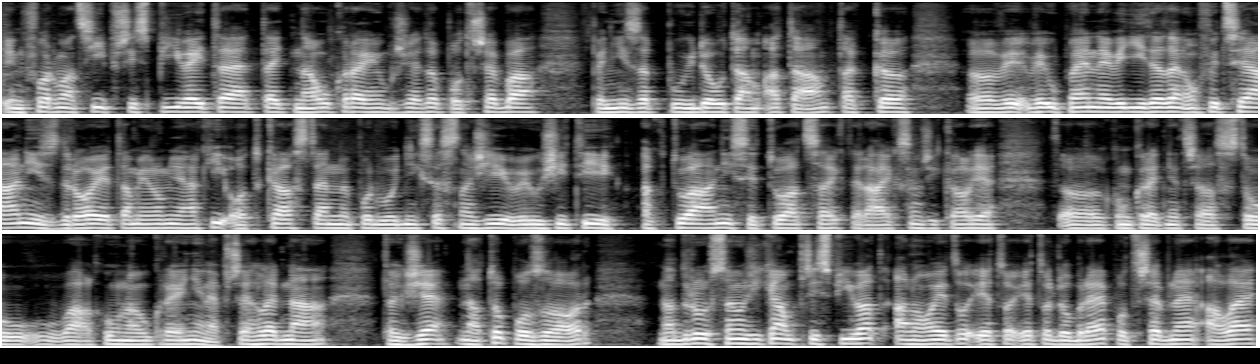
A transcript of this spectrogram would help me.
informací, přispívejte teď na Ukrajinu, protože je to potřeba, peníze půjdou tam a tam, tak eh, vy, vy úplně nevidíte ten oficiální zdroj, je tam jenom nějaký odkaz, ten podvodník se snaží využít aktuální situace, která, jak jsem říkal, je eh, konkrétně třeba s tou válkou na Ukrajině nepřehledná, takže na to pozor. Na druhou stranu říkám, přispívat, ano, je to, je, to, je to dobré, potřebné, ale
